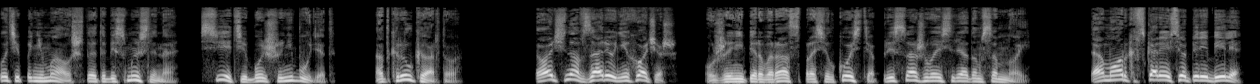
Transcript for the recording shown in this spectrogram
хоть и понимал, что это бессмысленно, сети больше не будет. Открыл карту. «Точно в зарю не хочешь?» Уже не первый раз спросил Костя, присаживаясь рядом со мной. «Там орков, скорее всего, перебили.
